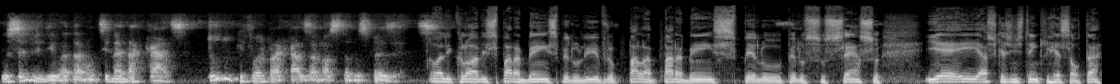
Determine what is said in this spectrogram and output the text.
eu sempre digo, a Tramontina é da casa. Tudo que for para casa, nós estamos presentes. Olha, Clóvis, parabéns pelo livro, para, parabéns pelo, pelo sucesso. E, é, e acho que a gente tem que ressaltar:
